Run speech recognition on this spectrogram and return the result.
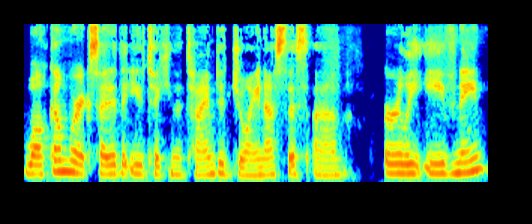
Welcome. We're excited that you've taken the time to join us this um, early evening.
